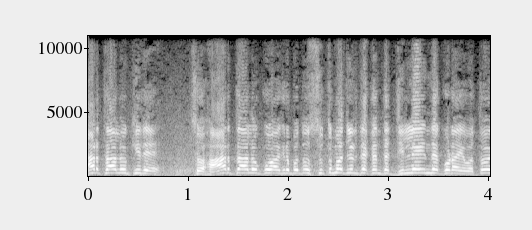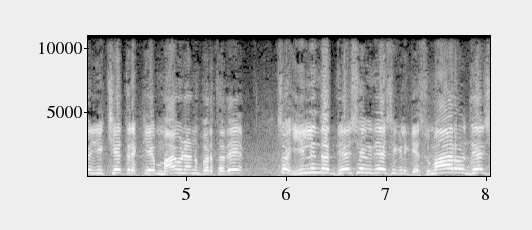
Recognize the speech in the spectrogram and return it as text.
ಆರು ತಾಲೂಕಿದೆ. ಸೊ ಆರು ತಾಲೂಕು ಆಗಿರ್ಬೋದು, ಸುತ್ತಮುತ್ತಲಿರ್ತಕ್ಕಂಥ ಜಿಲ್ಲೆಯಿಂದ ಕೂಡ ಇವತ್ತು ಈ ಕ್ಷೇತ್ರಕ್ಕೆ ಮಾವಿನ ಹಣ್ಣು ಬರ್ತದೆ. ಸೊ ಇಲ್ಲಿಂದ ದೇಶ ವಿದೇಶಗಳಿಗೆ, ಸುಮಾರು ದೇಶ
